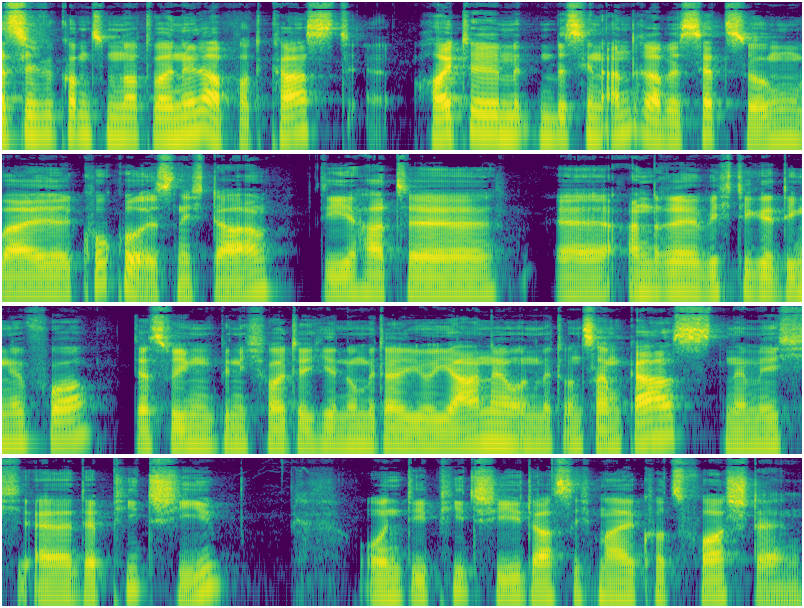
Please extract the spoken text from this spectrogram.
Herzlich willkommen zum Not Vanilla Podcast. Heute mit ein bisschen anderer Besetzung, weil Coco ist nicht da. Die hatte äh, andere wichtige Dinge vor. Deswegen bin ich heute hier nur mit der Juliane und mit unserem Gast, nämlich äh, der Peachy. Und die Peachy darf sich mal kurz vorstellen.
